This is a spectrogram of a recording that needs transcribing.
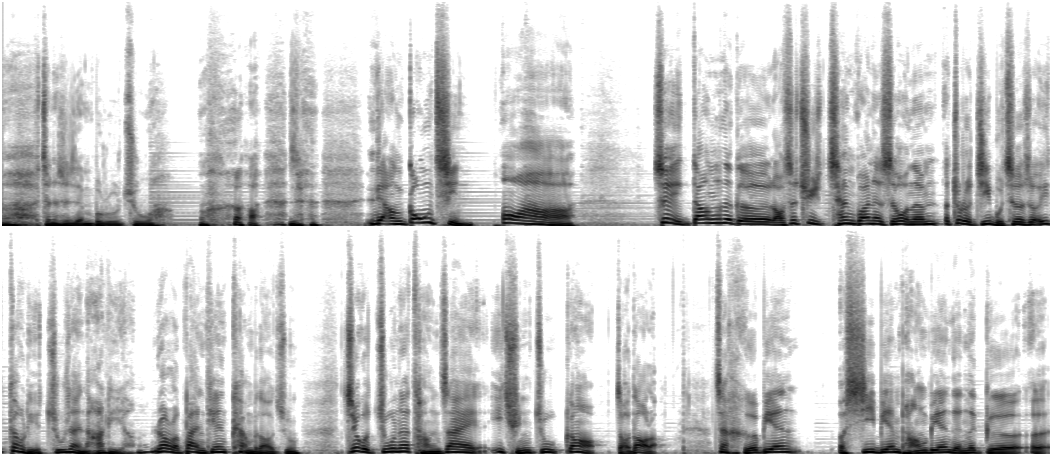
啊，真的是人不如猪啊！人 两公顷哇，所以当那个老师去参观的时候呢，坐了吉普车的时候，哎，到底猪在哪里啊？绕了半天看不到猪，结果猪呢躺在一群猪刚好找到了，在河边呃西边旁边的那个呃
